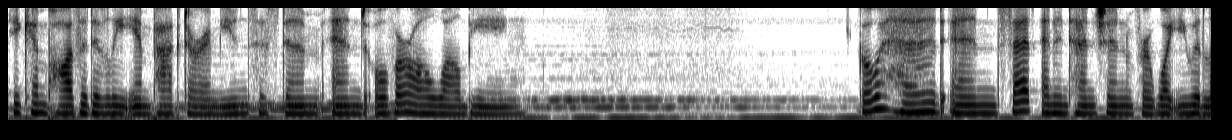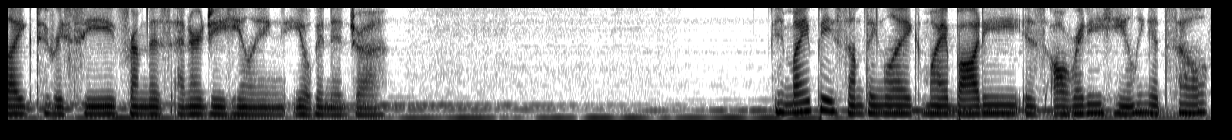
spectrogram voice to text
it can positively impact our immune system and overall well being. go ahead and set an intention for what you would like to receive from this energy healing Yoga Nidra. It might be something like, My body is already healing itself.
